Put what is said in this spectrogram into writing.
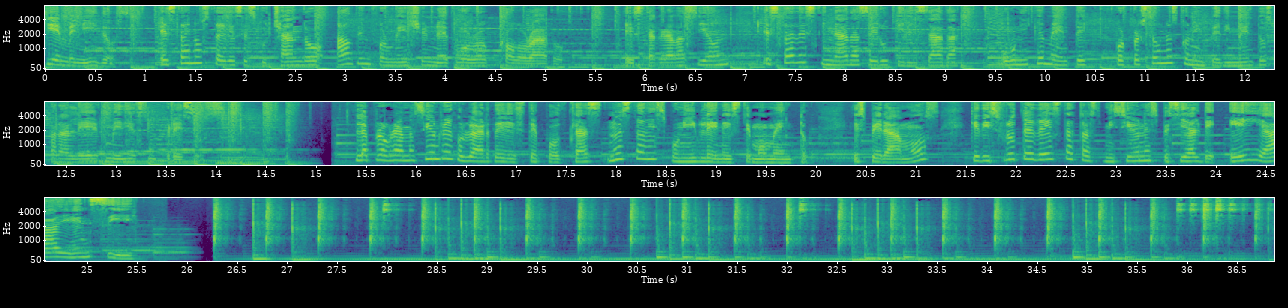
Bienvenidos. Están ustedes escuchando Audio Information Network of Colorado. Esta grabación está destinada a ser utilizada únicamente por personas con impedimentos para leer medios impresos. La programación regular de este podcast no está disponible en este momento. Esperamos que disfrute de esta transmisión especial de AINC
